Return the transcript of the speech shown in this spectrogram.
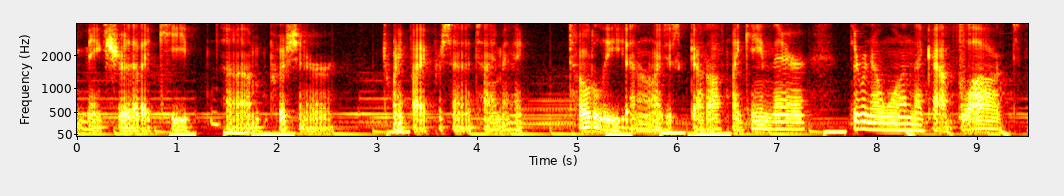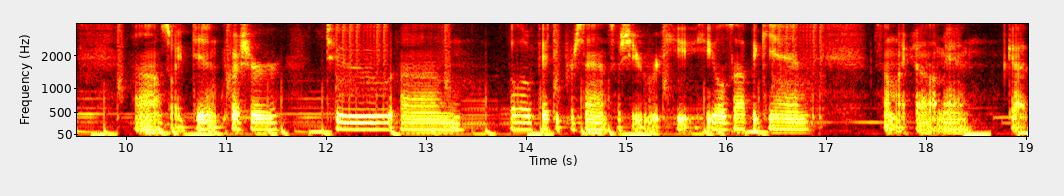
make sure that I keep um, pushing her 25% of the time. And I totally, I don't know, I just got off my game there, threw an L1 that got blocked. Um, so I didn't push her to um, below 50%, so she he heals up again. So I'm like, oh man, got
